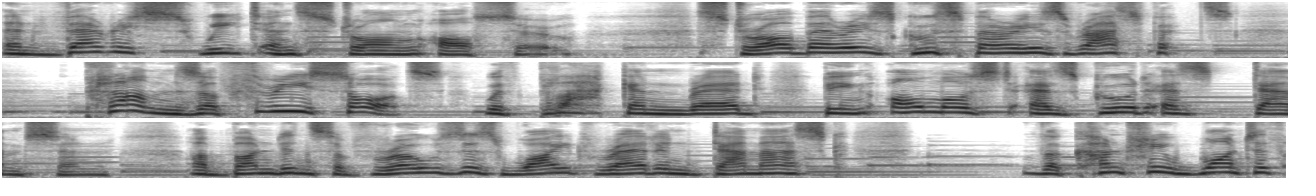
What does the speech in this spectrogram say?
and very sweet and strong also strawberries, gooseberries, raspets, plums of three sorts, with black and red being almost as good as damson, abundance of roses, white, red, and damask. The country wanteth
